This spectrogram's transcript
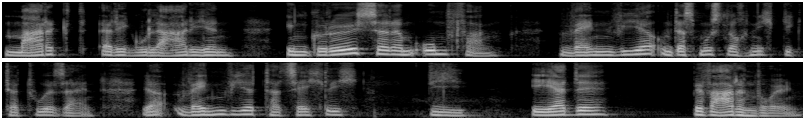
Marktregularien in größerem Umfang, wenn wir, und das muss noch nicht Diktatur sein, ja, wenn wir tatsächlich die Erde bewahren wollen.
